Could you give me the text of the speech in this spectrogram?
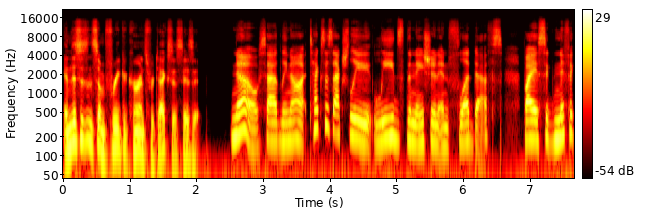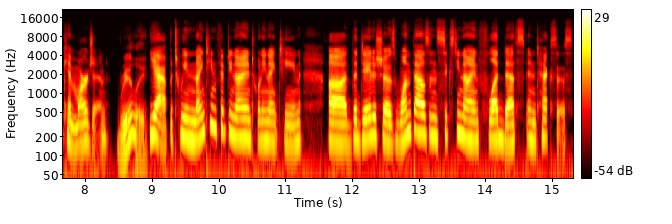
And this isn't some freak occurrence for Texas, is it? No, sadly not. Texas actually leads the nation in flood deaths by a significant margin. Really? Yeah, between 1959 and 2019, uh, the data shows 1,069 flood deaths in Texas.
